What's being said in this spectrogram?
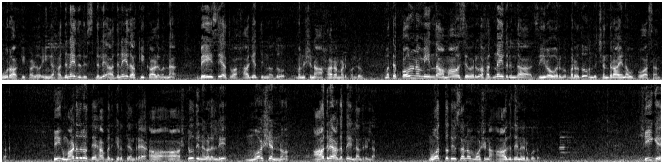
ಮೂರು ಅಕ್ಕಿ ಕಾಳು, ಹಿಂಗೆ ಹದಿನೈದು ದಿವಸದಲ್ಲಿ ಹದಿನೈದು ಅಕ್ಕಿ ಕಾಳವನ್ನ ಬೇಯಿಸಿ ಅಥವಾ ಹಾಗೆ ತಿನ್ನೋದು ಮನುಷ್ಯನ ಆಹಾರ ಮಾಡಿಕೊಂಡು, ಮತ್ತೆ ಪೌರ್ಣಮಿಯಿಂದ ಅಮಾವಾಸ್ಯವರೆಗೂ ಹದಿನೈದರಿಂದ ಝೀರೋವರೆಗೂ ಬರೋದು ಒಂದು ಚಂದ್ರಾಯನ ಉಪವಾಸ ಅಂತ. ಹೀಗೆ ಮಾಡಿದ್ರೂ ದೇಹ ಬದುಕಿರುತ್ತೆ ಅಂದ್ರೆ ಅಷ್ಟೂ ದಿನಗಳಲ್ಲಿ ಮೋಷನ್ನು ಆದ್ರೆ ಆಗತ್ತೆ ಇಲ್ಲಾಂದ್ರೆ ಇಲ್ಲ ಮೂವತ್ತು ದಿವಸನೂ ಮೋಷನ್ ಆಗದೇನು ಇರ್ಬೋದು. ಹೀಗೆ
